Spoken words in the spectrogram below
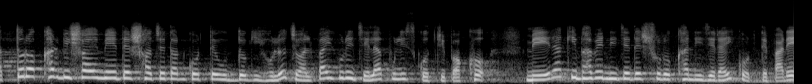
আত্মরক্ষার বিষয়ে মেয়েদের সচেতন করতে উদ্যোগী হল জলপাইগুড়ি জেলা পুলিশ কর্তৃপক্ষ। মেয়েরা কীভাবে নিজেদের সুরক্ষা নিজেরাই করতে পারে,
